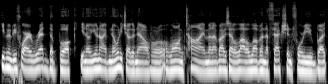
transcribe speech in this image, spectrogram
even before I read the book, you know, you and I have known each other now for a long time, and I've always had a lot of love and affection for you. But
